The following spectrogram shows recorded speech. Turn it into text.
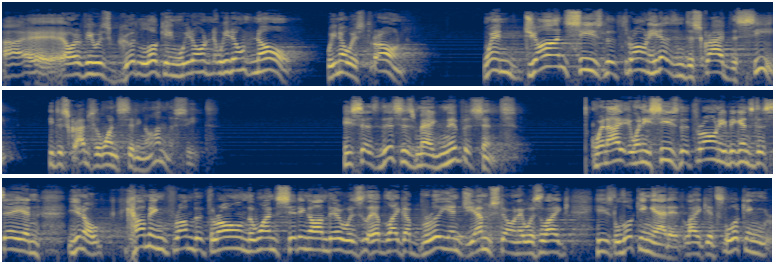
uh, or if he was good looking. We don't, we don't know. We know his throne. When John sees the throne, he doesn't describe the seat. He describes the one sitting on the seat. He says, This is magnificent. When I, when he sees the throne, he begins to say, and, you know, coming from the throne, the one sitting on there was like a brilliant gemstone. It was like he's looking at it, like it's looking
